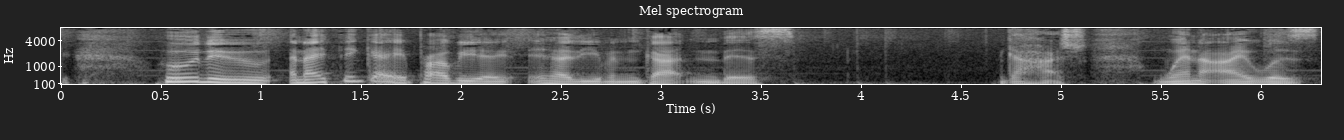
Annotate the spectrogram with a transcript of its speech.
who knew? And I think I probably uh, had even gotten this. Gosh, when I was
